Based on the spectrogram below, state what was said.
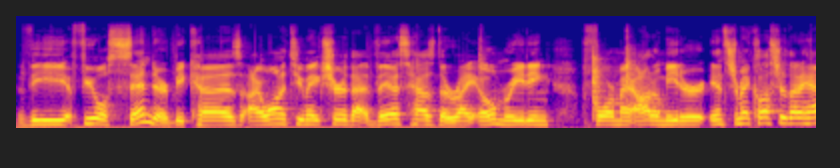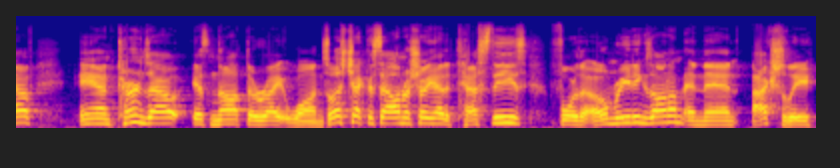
the fuel sender because I wanted to make sure that this has the right ohm reading for my Autometer instrument cluster that I have and turns out it's not the right one. So let's check this out. I'm gonna show you how to test these for the ohm readings on them. And then actually,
